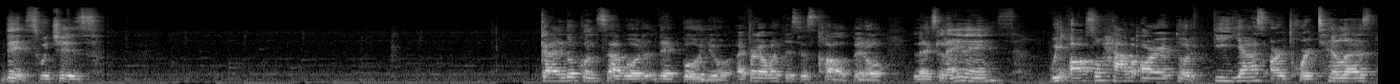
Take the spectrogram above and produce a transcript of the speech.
this, which is caldo con sabor de pollo. I forgot what this is called, pero let's learn this. We also have our tortillas, our tortillas.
